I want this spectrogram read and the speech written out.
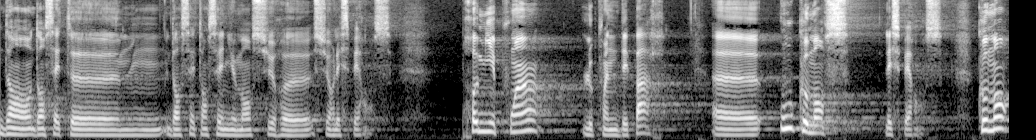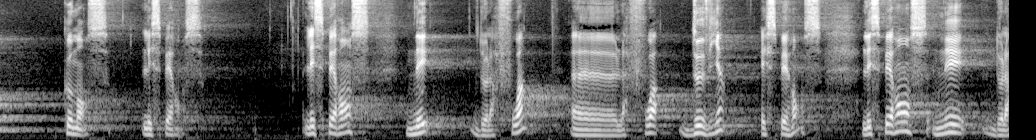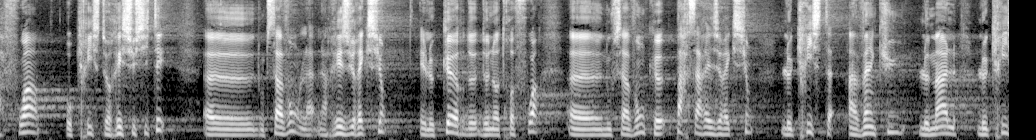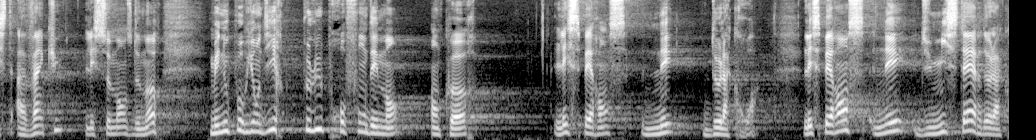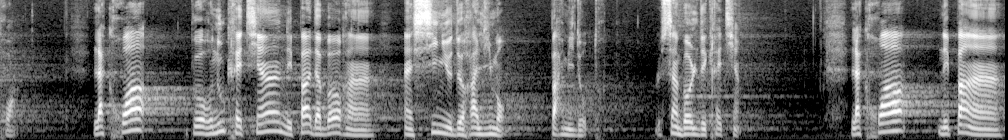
dans, cette, euh, dans cet enseignement sur, euh, sur l'espérance. Premier point, le point de départ, où commence l'espérance? Comment commence l'espérance L'espérance naît de la foi, la foi devient espérance. L'espérance naît de la foi au Christ ressuscité, euh, nous savons la, résurrection est le cœur de, notre foi. Euh, nous savons que par sa résurrection, le Christ a vaincu le mal, le Christ a vaincu les semences de mort. Mais nous pourrions dire plus profondément encore, l'espérance naît de la croix. L'espérance naît du mystère de la croix. La croix, pour nous chrétiens, n'est pas d'abord un signe de ralliement parmi d'autres, le symbole des chrétiens. La croix n'est pas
